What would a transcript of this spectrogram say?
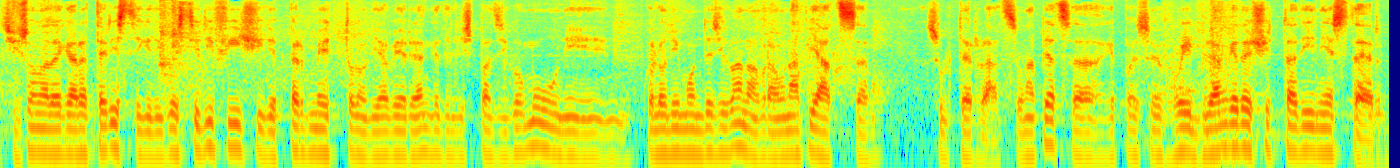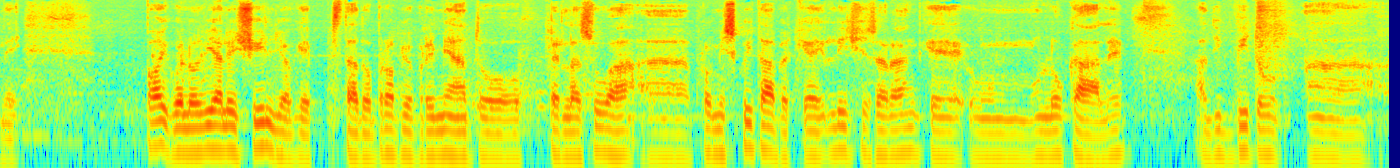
ci sono le caratteristiche di questi edifici che permettono di avere anche degli spazi comuni, quello di Montesilvano avrà una piazza sul terrazzo, una piazza che può essere fruibile anche dai cittadini esterni. Poi quello di Viale Ciglio che è stato proprio premiato per la sua uh, promiscuità perché lì ci sarà anche un, un locale adibito a,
